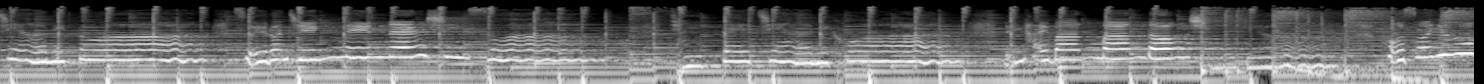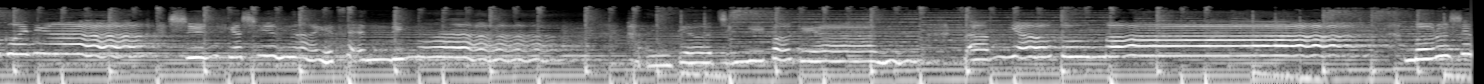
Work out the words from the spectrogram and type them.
这呢大，吹乱情人的心线。天地这呢宽，人海茫茫都相行。雨伞犹过领，心遐心爱的千里马，盼着情义宝剑，斩妖除魔。无论失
